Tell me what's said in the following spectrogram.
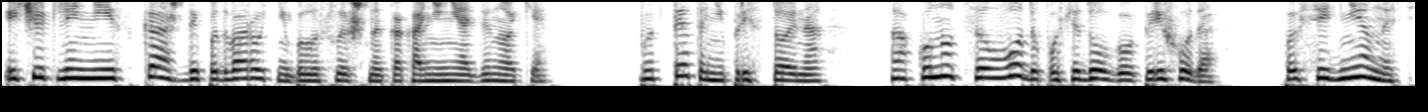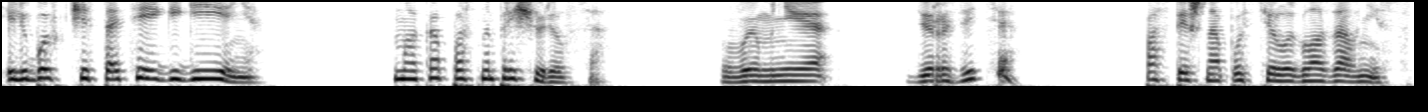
и чуть ли не из каждой подворотни было слышно, как они не одиноки. Вот это непристойно. окунуться в воду после долгого перехода. Повседневность и любовь к чистоте и гигиене. Мак опасно прищурился. «Вы мне дерзите?» Поспешно опустила глаза вниз.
